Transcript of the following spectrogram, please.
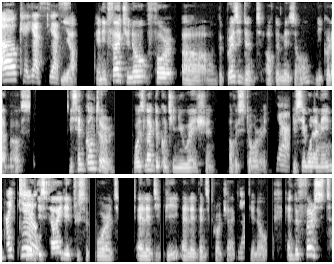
Okay. Yes. Yes. Yeah. And in fact, you know, for uh, the president of the maison, Nicolas Bos, this encounter was like the continuation of a story. Yeah. You see what I mean? I do. So he decided to support LADP, LA Dance Project, Yeah. you know. And the first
